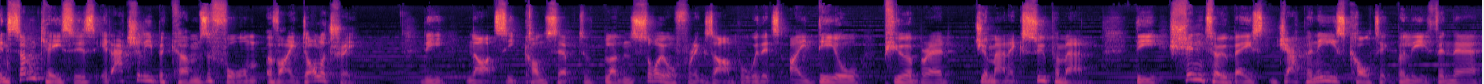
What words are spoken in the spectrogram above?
In some cases, it actually becomes a form of idolatry. The Nazi concept of blood and soil, for example, with its ideal, purebred Germanic Superman. The Shinto based Japanese cultic belief in their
